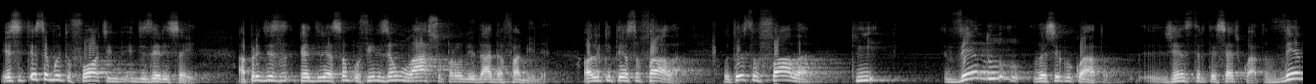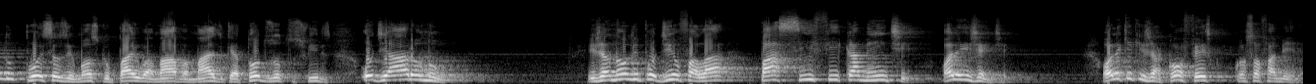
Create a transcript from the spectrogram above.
Esse texto é muito forte em dizer isso aí. A predileção por filhos é um laço para a unidade da família. Olha o que o texto fala. O texto fala que, vendo, versículo 4, Gênesis 37, 4, vendo, pois, seus irmãos que o pai o amava mais do que a todos os outros filhos, odiaram-no e já não lhe podiam falar pacificamente. Olha aí, gente. Olha o que, que Jacó fez com a sua família.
